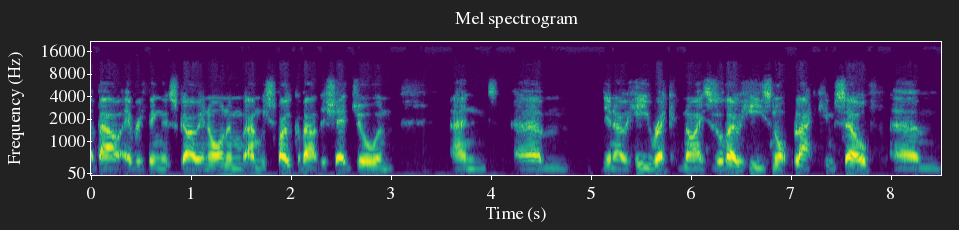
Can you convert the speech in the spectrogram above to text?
about everything that's going on, and, and, we spoke about the schedule and and um, you know he recognises, although he's not black himself, um,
